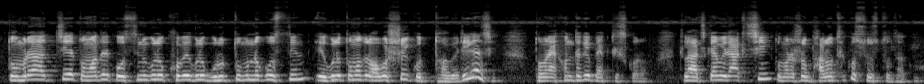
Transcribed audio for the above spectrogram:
তোমরা হচ্ছে তোমাদের কোশ্চেনগুলো খুব এগুলো গুরুত্বপূর্ণ কোশ্চেন এগুলো তোমাদের অবশ্যই করতে হবে, ঠিক আছে? তোমরা এখন থেকে প্র্যাকটিস করো। তাহলে আজকে আমি রাখছি, তোমরা সব ভালো থেকো, সুস্থ থাকো।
